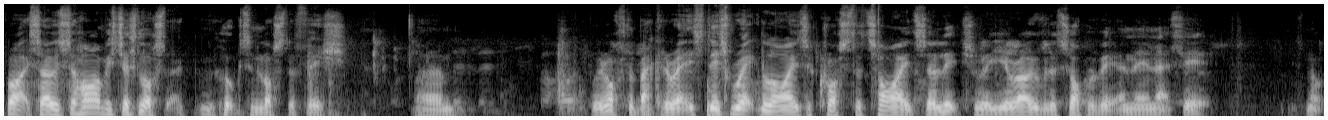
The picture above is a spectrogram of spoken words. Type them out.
Right, so so Harvey's just lost hooked and lost a fish. Um, we're off the back of the wreck. It's, this wreck lies across the tide, so literally you're over the top of it, and then that's it. It's not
